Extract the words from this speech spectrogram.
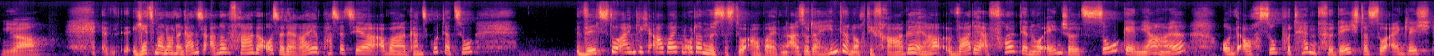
Ja. Jetzt mal noch eine ganz andere Frage außer der Reihe, passt jetzt hier aber ganz gut dazu. Willst du eigentlich arbeiten oder müsstest du arbeiten? Also dahinter noch die Frage, ja, war der Erfolg der No Angels so genial und auch so potent für dich, dass du eigentlich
